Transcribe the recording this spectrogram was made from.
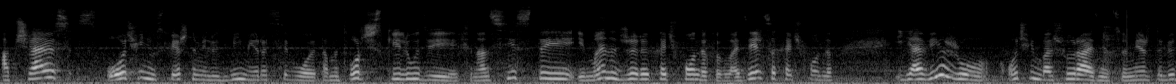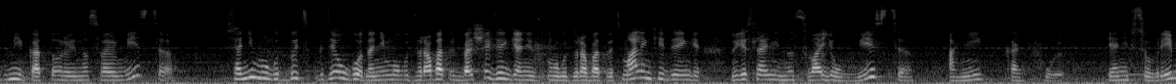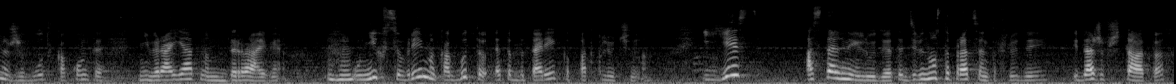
Общаюсь с очень успешными людьми мира сего. Там и творческие люди, и финансисты, и менеджеры хедж-фондов, и владельцы хедж-фондов – я вижу очень большую разницу между людьми, которые на своем месте, то есть они могут быть где угодно, они могут зарабатывать большие деньги, они могут зарабатывать маленькие деньги, но если они на своем месте, они кайфуют. И они все время живут в каком-то невероятном драйве. Угу. У них все время как будто эта батарейка подключена. И есть остальные люди, это 90% людей, и даже в Штатах,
